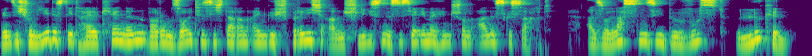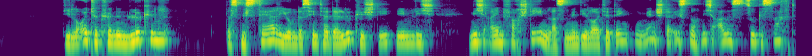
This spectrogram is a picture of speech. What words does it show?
Wenn Sie schon jedes Detail kennen, warum sollte sich daran ein Gespräch anschließen? Es ist ja immerhin schon alles gesagt. Also lassen Sie bewusst Lücken. Die Leute können Lücken, das Mysterium, das hinter der Lücke steht, nämlich nicht einfach stehen lassen. Wenn die Leute denken, Mensch, da ist noch nicht alles zu gesagt,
